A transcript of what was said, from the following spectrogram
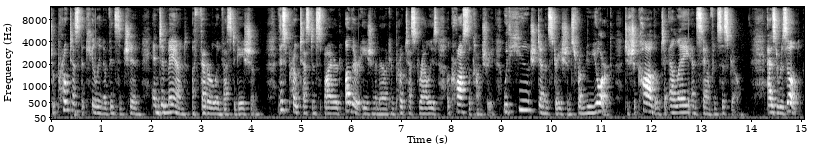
to protest the killing of Vincent Chin and demand a federal investigation. This protest inspired other Asian American protest rallies across the country, with huge demonstrations from New York to Chicago to LA and San Francisco. As a result,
